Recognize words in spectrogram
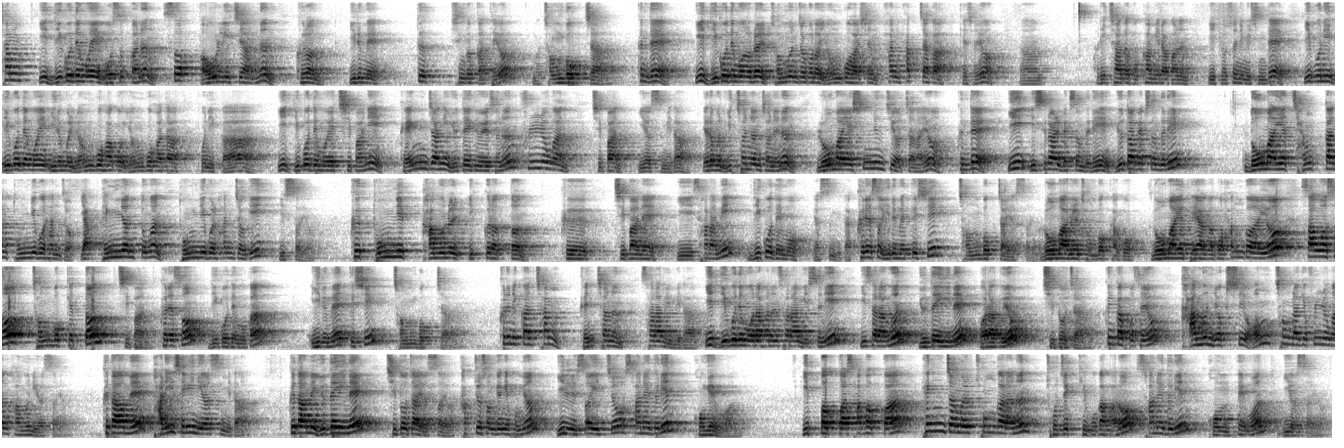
참 이 니고데모의 모습과는 썩 어울리지 않는 그런 이름의 뜻인 것 같아요. 뭐 정복자. 근데 이 니고데모를 전문적으로 연구하신 한 학자가 계셔요. 어, 리차드 보캄이라고 하는 이 교수님이신데 이분이 니고데모의 이름을 연구하고 연구하다 보니까 이 니고데모의 집안이 굉장히 유대교에서는 훌륭한 집안이었습니다. 여러분 2000년 전에는 로마의 식민지였잖아요. 근데 이 이스라엘 백성들이 유다 백성들이 로마에 잠깐 독립을 한 적, 약 100년 동안 독립을 한 적이 있어요. 그 독립 가문을 이끌었던 그 집안의 이 사람이 니고데모였습니다. 그래서 이름의 뜻이 정복자였어요. 로마를 정복하고 로마에 대항하고 항거하여 싸워서 정복했던 집안. 그래서 니고데모가 이름의 뜻이 정복자. 그러니까 참 괜찮은 사람입니다. 이 니고데모라 하는 사람이 있으니 이 사람은 유대인의 뭐라고요? 지도자. 그러니까 보세요. 가문 역시 엄청나게 훌륭한 가문이었어요. 그 다음에 바리새인이었습니다. 그 다음에 유대인의 지도자였어요. 각주 성경에 보면 일 써있죠. 사내들인 공회원. 입법과 사법과 행정을 총괄하는 조직기구가 바로 사내들인 공회원이었어요.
